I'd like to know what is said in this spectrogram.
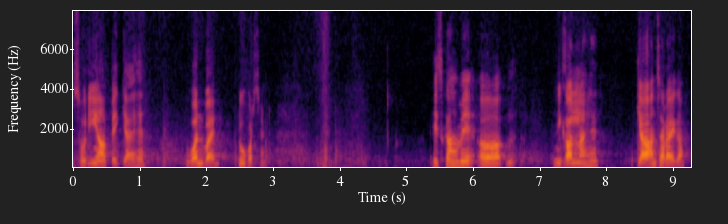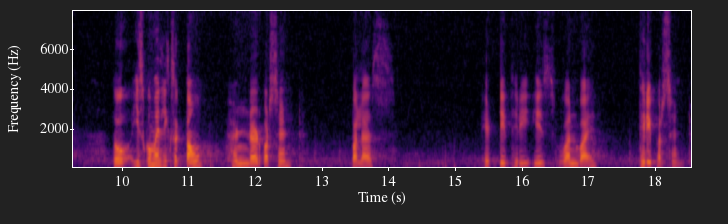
सॉरी uh, यहाँ पे क्या है? One by two percent. इसका हमें आ, निकालना है क्या आंसर आएगा? तो इसको मैं लिख सकता हूँ hundred percent plus eighty three is one by three percent.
